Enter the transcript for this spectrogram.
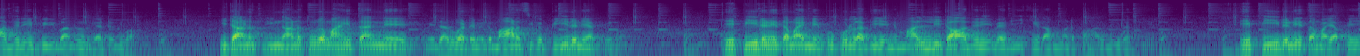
ආදරය පිළිබඳව ගැටලුවක්. ඊට අනතුර මම හිතන්නේ මේ දරුවට මේක මානසික පීඩනයක් වෙනවා. ඒ පීඩනේ තමයි මේ පුපුරලා තියෙන්නේ මල්ලිට ආදරේ වැඩි කියලා අම්මට පහර දීලා තියෙනවා. ඒ පීඩනේ තමයි අපේ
